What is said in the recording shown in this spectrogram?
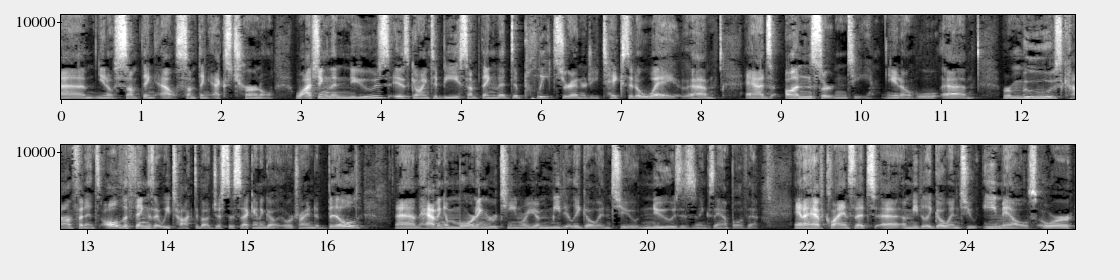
um, you know, something else, something external. Watching the news is going to be something that depletes your energy, takes it away, um, adds uncertainty, you know, um, removes confidence. All the things that we talked about just a second ago that we're trying to build. Um, having a morning routine where you immediately go into news is an example of that. And I have clients that uh, immediately go into emails or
